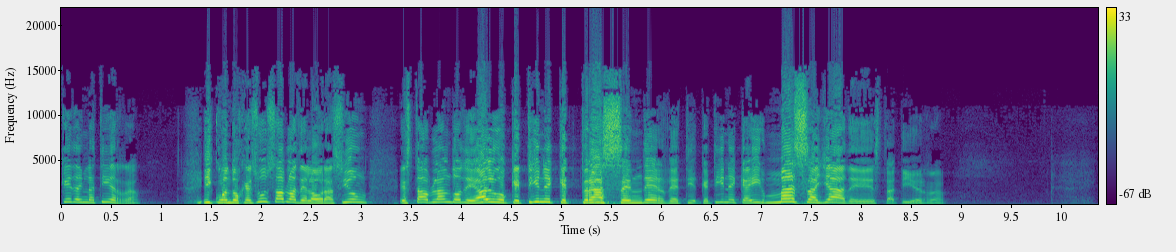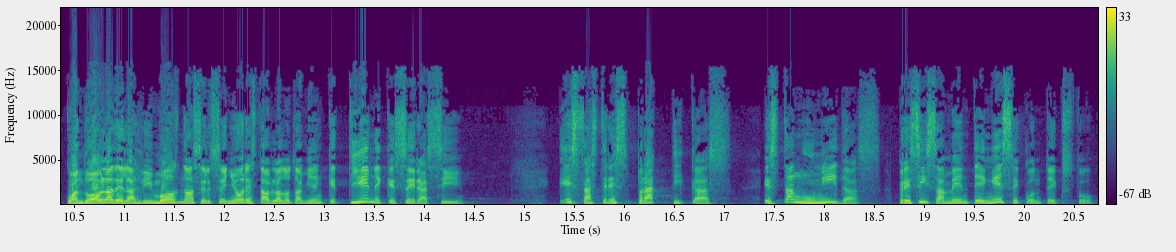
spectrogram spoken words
Queda en la tierra. Y cuando Jesús habla de la oración, está hablando de algo que tiene que trascender, que tiene que ir más allá de esta tierra. Cuando habla de las limosnas, el Señor está hablando también que tiene que ser así. Estas tres prácticas están unidas precisamente en ese contexto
